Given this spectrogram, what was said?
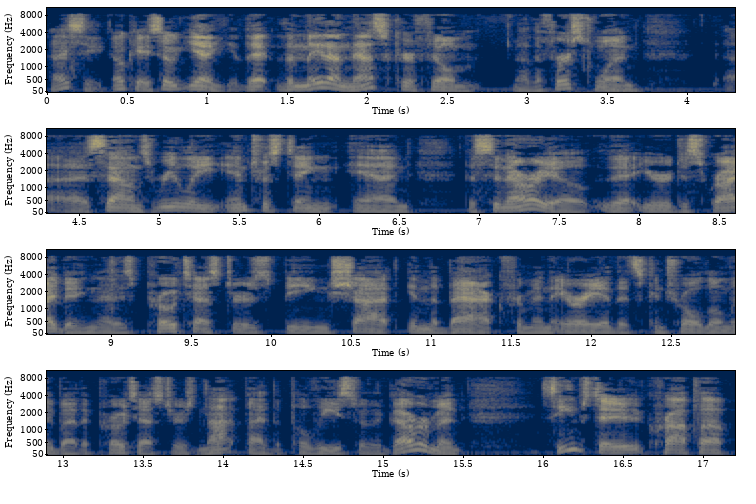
I see. Okay, so yeah, the, the Maidan Massacre film, uh, the first one, uh, sounds really interesting, and the scenario that you're describing, that is protesters being shot in the back from an area that's controlled only by the protesters, not by the police or the government, seems to crop up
